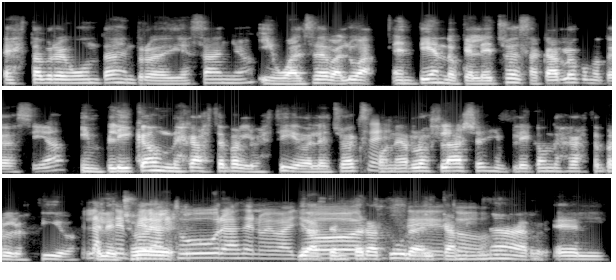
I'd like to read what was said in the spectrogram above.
esta pregunta dentro de 10 años, igual se devalúa. Entiendo que el hecho de sacarlo, como te decía, implica un desgaste para el vestido. El hecho de exponer los flashes implica un desgaste para el vestido. Las el temperaturas de, de Nueva York la temperatura, el caminar, el,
